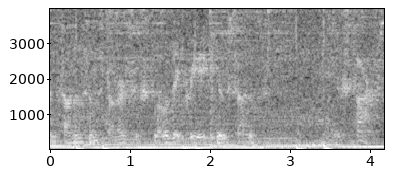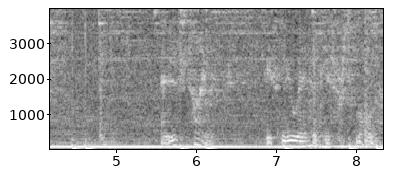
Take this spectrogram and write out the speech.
When suns and stars explode, they create new suns, new stars. And each time, these new entities are smaller,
